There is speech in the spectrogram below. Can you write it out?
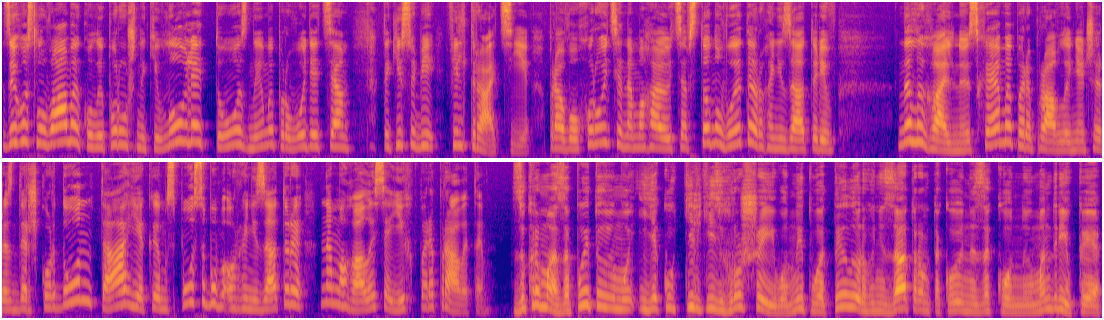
За його словами, коли порушників ловлять, то з ними проводяться такі собі фільтрації. Правоохоронці намагаються встановити організаторів. Нелегальної схеми переправлення через держкордон та яким способом організатори намагалися їх переправити. Зокрема, запитуємо, і яку кількість грошей вони платили організаторам такої незаконної мандрівки.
